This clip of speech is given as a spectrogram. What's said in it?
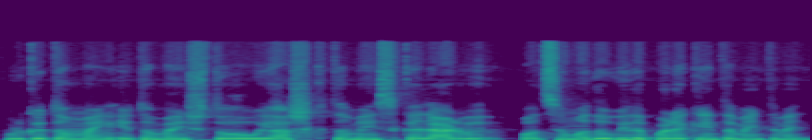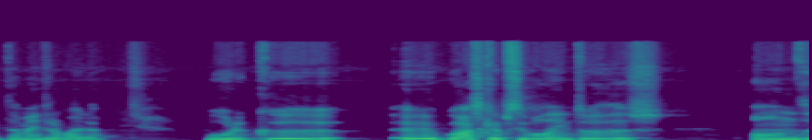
Porque eu também, eu também estou e acho que também se calhar pode ser uma dúvida para quem também, também, também trabalha porque eu acho que é possível em todas, onde,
